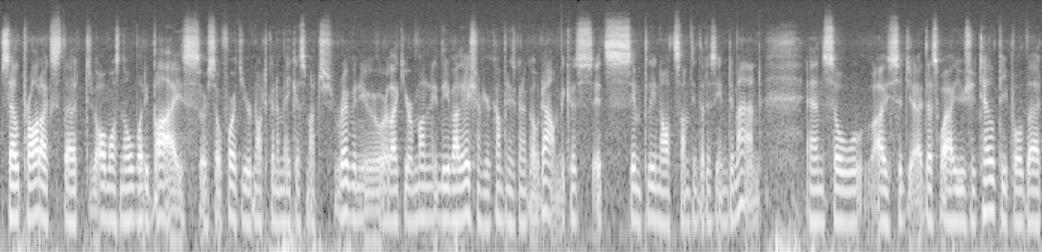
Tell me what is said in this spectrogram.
sell products that almost nobody buys or so forth, you're not going to make as much revenue or like your money, the valuation of your company is going to go down because it's simply not something that is in demand. And so I suggest that's why I usually tell people that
